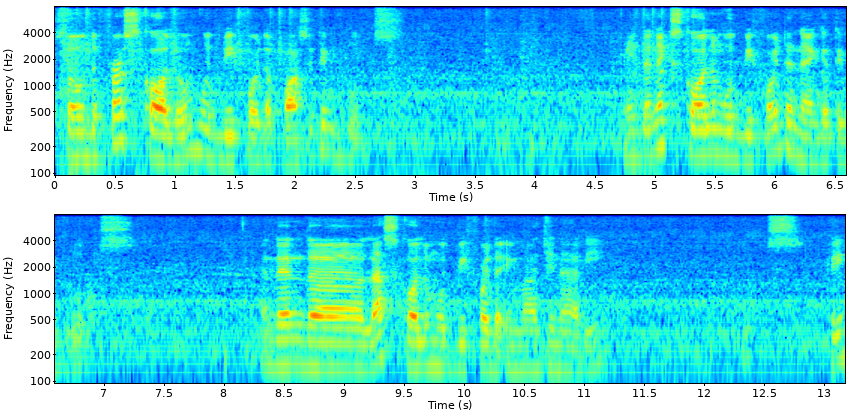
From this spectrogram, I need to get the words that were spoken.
So the first column would be for the positive roots. Okay, the next column would be for the negative roots. And then the last column would be for the imaginary roots. Okay.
